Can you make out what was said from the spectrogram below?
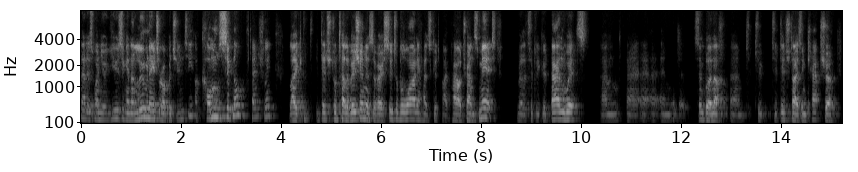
that is when you're using an illuminator opportunity, a comms signal potentially, like digital television is a very suitable one. It has good high power transmit, relatively good bandwidths, um, uh, uh and simple enough um, to, to digitize and capture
